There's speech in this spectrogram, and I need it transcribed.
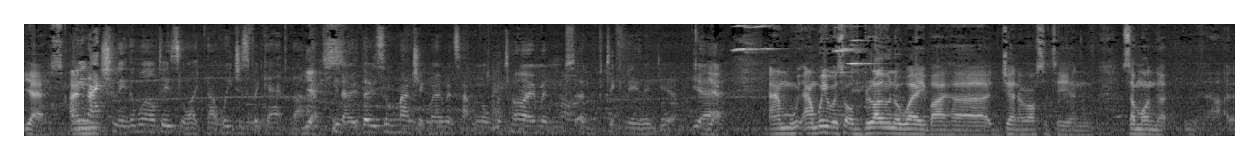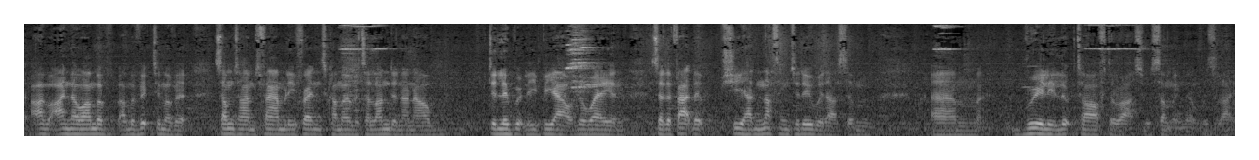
yes. I mean, actually, the world is like that. We just forget that. Yes. You know, those are magic moments happen all the time, and, and particularly in India. Yeah. Yeah, and we, and we were sort of blown away by her generosity and someone that I, I know I'm a, I'm a victim of it. Sometimes family, friends come over to London and I'll deliberately be out of the way, and so the fact that she had nothing to do with us and um, really looked after us was something that was like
